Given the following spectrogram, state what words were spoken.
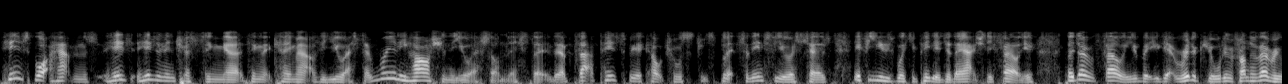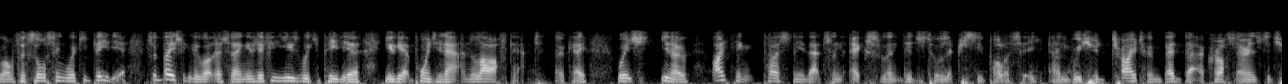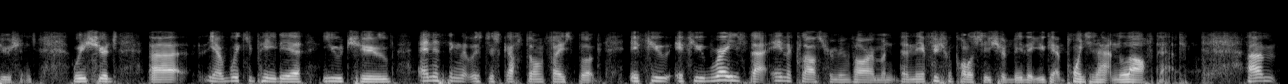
here's what happens. Here's, here's an interesting uh, thing that came out of the US. They're really harsh in the US on this. They, that appears to be a cultural split. So the interviewer says, if you use Wikipedia, do they actually fail you? They don't fail you, but you get ridiculed in front of everyone for sourcing Wikipedia. So basically what they're saying is if you use Wikipedia, you get pointed at and laughed at, okay? Which, you know, I think personally that's an excellent digital literacy policy, and we should try to embed that across our institutions. We should, uh, you know, Wikipedia, YouTube, anything that was discussed on Facebook. If you if you raise that in a classroom environment, then the official policy should be that you get pointed at and laughed at. Um,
